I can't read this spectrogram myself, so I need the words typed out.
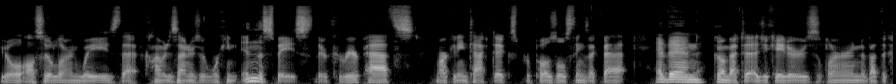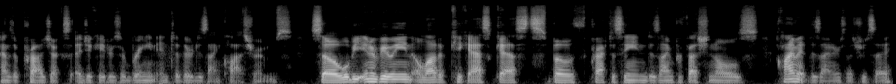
You'll also learn ways that climate designers are working in the space, their career paths, marketing tactics, proposals, things like that. And then going back to educators, learn about the kinds of projects educators are bringing into their design classrooms. So we'll be interviewing a lot of kick-ass guests, both practicing design professionals, climate designers, I should say,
